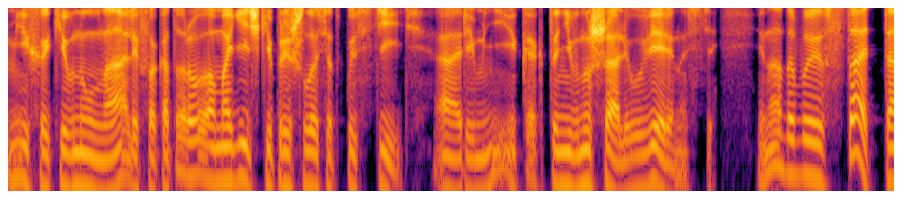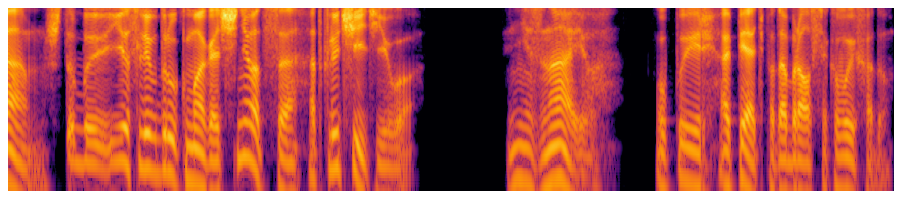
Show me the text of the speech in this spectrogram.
Миха кивнул на Алифа, которого магичке пришлось отпустить, а ремни как-то не внушали уверенности. И надо бы встать там, чтобы, если вдруг маг очнется, отключить его. «Не знаю». Упырь опять подобрался к выходу.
